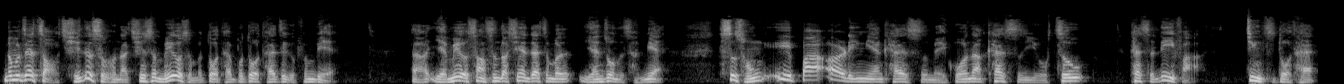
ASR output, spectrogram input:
那么在早期的时候呢，其实没有什么堕胎不堕胎这个分别，啊，也没有上升到现在这么严重的层面。是从一八二零年开始，美国呢开始有州开始立法禁止堕胎，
